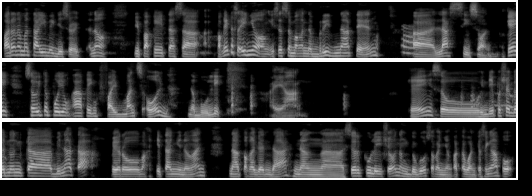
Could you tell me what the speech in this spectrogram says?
para naman tayo may dessert. Ano? Ipakita sa pakita sa inyo ang isa sa mga na-breed natin uh, last season. Okay? So ito po yung aking 5 months old na bulik. Ayan. Okay, so hindi pa siya ganun ka binata pero makikita nyo naman, napakaganda ng uh, circulation ng dugo sa kanyang katawan. Kasi nga po,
